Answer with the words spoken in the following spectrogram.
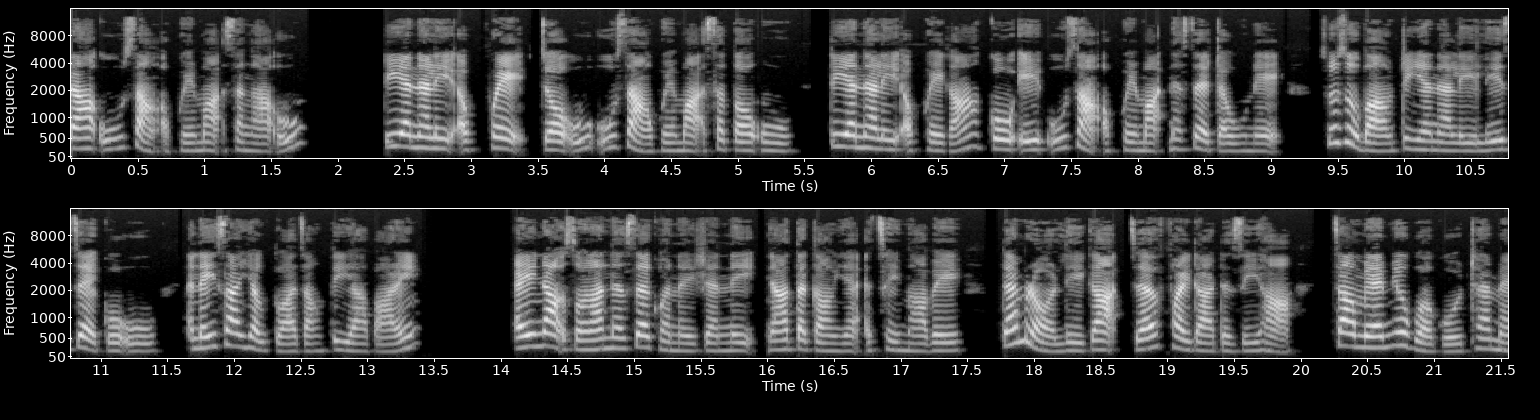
တားဦးဆောင်အဖွဲ့မှ15ဦး TNL အဖွဲ့ကျော်ဦးဦးဆောင်အဖွဲ့မှ73ဦး TNL အဖွဲ့ကကိုအေးဦးဆောင်အဖွဲ့မှ22ဦးနဲ့စုစုပေါင်း TNL 49ဦးအနိစ္စရောက်သွားကြောင်းသိရပါတယ်။အဲဒီနောက်ဇွန်လ29ရက်နေ့ညတကောင်ရန်အချိန်မှာပဲ တမ်မတော်လေက Jet Fighter တစ်စီးဟာကြောင်မဲမြို့ပေါ်ကိုထပ်မံ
